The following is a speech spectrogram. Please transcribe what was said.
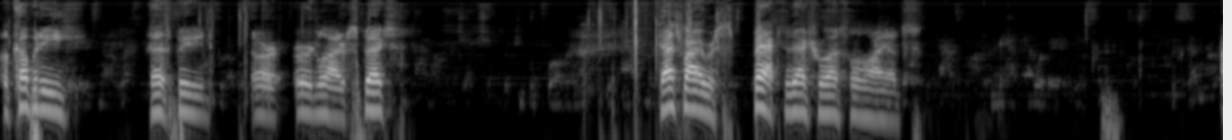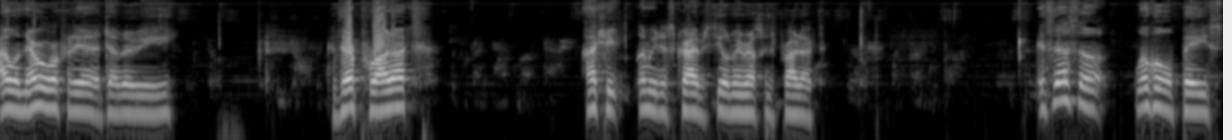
a company that's been or earned a lot of respect. That's why I respect the Natural Wrestling Alliance. I will never work for the WWE because their product. Actually, let me describe Steel Domain Wrestling's product. It's just a local based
